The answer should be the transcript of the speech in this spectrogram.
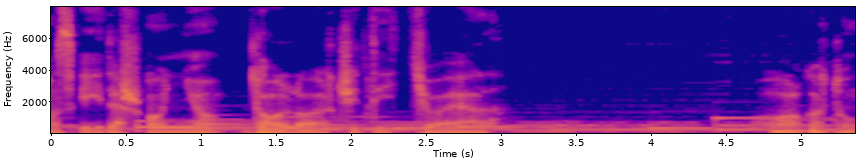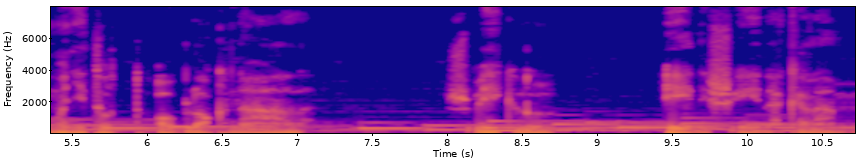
az édes anyja dallal csitítja el. Hallgatom a nyitott ablaknál, s végül én is énekelem.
